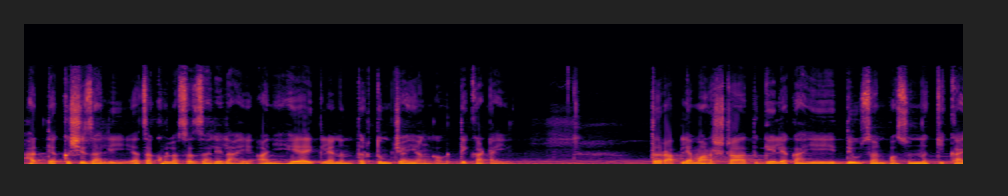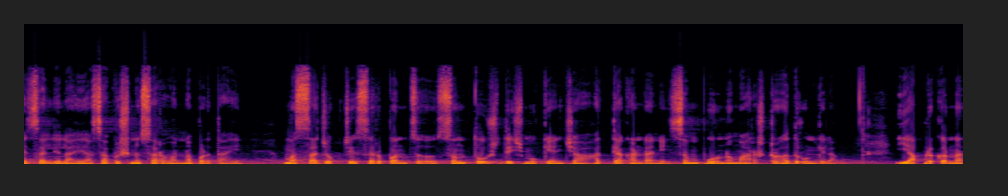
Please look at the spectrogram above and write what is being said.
हत्या कशी झाली याचा खुलासा झालेला आहे आणि हे ऐकल्यानंतर तुमच्याही अंगावरती काटा येईल. तर आपल्या महाराष्ट्रात गेल्या काही दिवसांपासून नक्की काय चाललेलं आहे असा प्रश्न सर्वांना पडत आहे. मस्साजोगचे सरपंच संतोष देशमुख यांच्या हत्याकांडाने संपूर्ण महाराष्ट्र हदरून गेला. या प्रकरणात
